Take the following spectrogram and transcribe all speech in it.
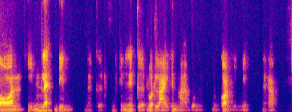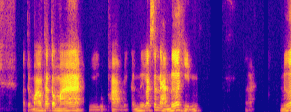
กอนหินและดินนะเกิดถึงจะเกิดลวดลายขึ้นมาบนบนก้อนหินนี้นะครับต่อมาถ้าต่อมามีรูปภาพนี่กันลักษณะเนื้อหิน เนื้อ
